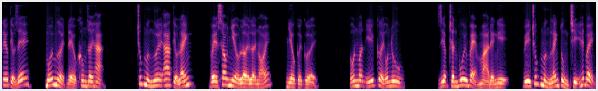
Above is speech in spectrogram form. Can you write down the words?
kêu tiểu dễ, mỗi người đều không rơi hạ. Chúc mừng ngươi A tiểu lãnh, về sau nhiều lời lời nói, nhiều cười cười. Ôn mẫn ý cười ôn nhu. Diệp Trần vui vẻ mà đề nghị, vì chúc mừng lãnh tùng trị hết bệnh,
